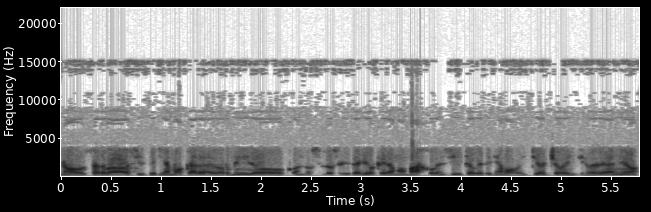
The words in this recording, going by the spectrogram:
nos observaba si teníamos cara de dormido con los, secretarios que éramos más jovencitos, que teníamos 28 o 29 años,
